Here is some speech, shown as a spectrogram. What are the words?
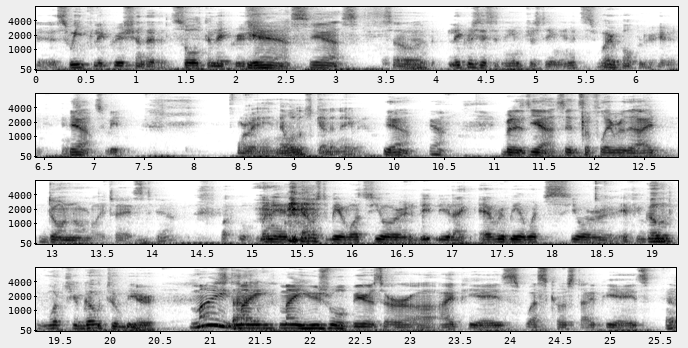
the sweet licorice and the salty licorice. Yes, yes. So licorice is an interesting, and it's very popular here in, in Yeah. Sweden or in all of Scandinavia. Yeah, yeah. But it's, yes, it's a flavor that I don't normally taste. Yeah. But when it comes to beer, what's your? Do do you like every beer? What's your? If you go, what's your go-to beer? My Style. my my usual beers are uh, IPAs, West Coast IPAs. Yeah.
